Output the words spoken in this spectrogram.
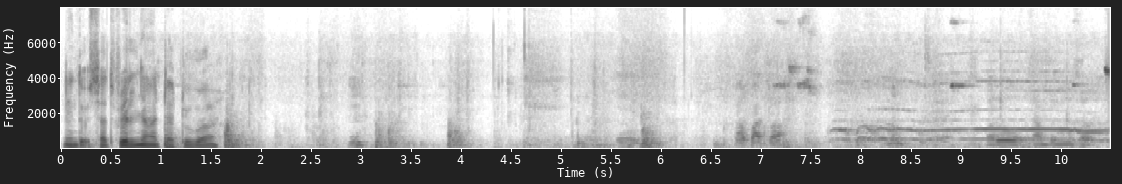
Ini untuk set filenya ada dua. Apa toh? 6. Baru samping ngisor.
